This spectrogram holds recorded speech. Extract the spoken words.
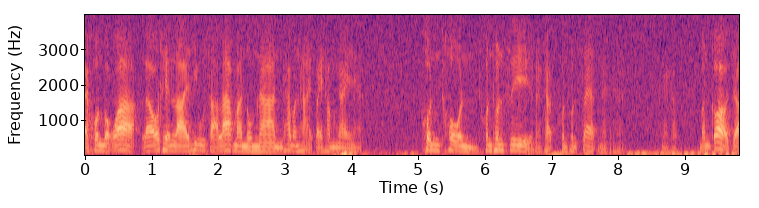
าย ๆ คนบอกว่าแล้วเทรนไลน์ที่อุตสาห์ลากมานมนาน ถ้ามันหายไปทำไงนะฮะคอนโทนคอนโทนซีนะครับคอนโทนแซดนะฮะนะครับ มันก็จะ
